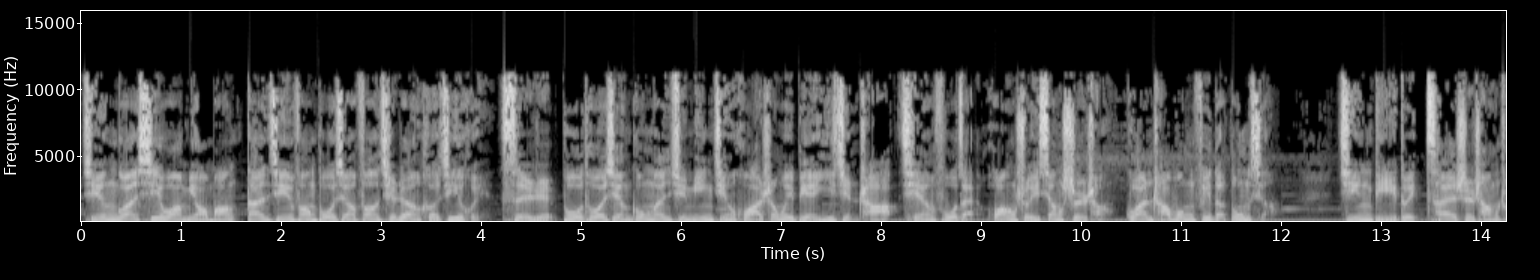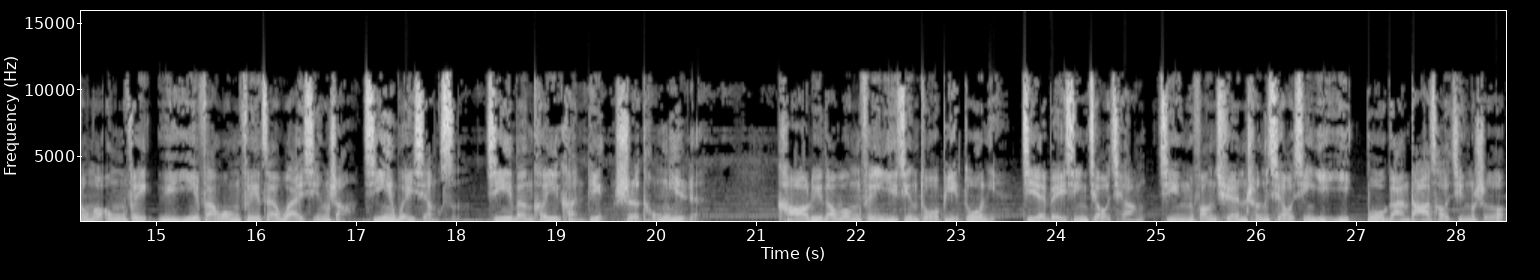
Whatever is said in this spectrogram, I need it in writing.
尽管希望渺茫，但警方不想放弃任何机会。次日，布拖县公安局民警化身为便衣警察，潜伏在黄水乡市场，观察翁飞的动向。经比对，菜市场中的翁飞与疑犯翁飞在外形上极为相似，基本可以肯定是同一人。考虑到翁飞已经躲避多年，戒备心较强，警方全程小心翼翼，不敢打草惊蛇。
